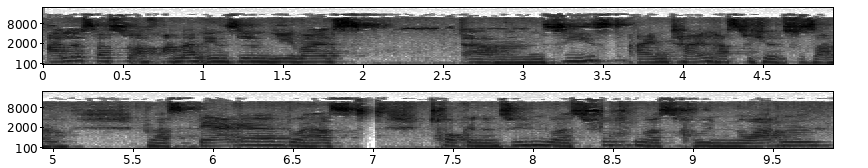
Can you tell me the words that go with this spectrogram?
alles, was du auf anderen Inseln jeweils ähm, siehst, einen Teil hast du hier zusammen. Du hast Berge, du hast trockenen Süden, du hast Schluchten, du hast grünen Norden,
